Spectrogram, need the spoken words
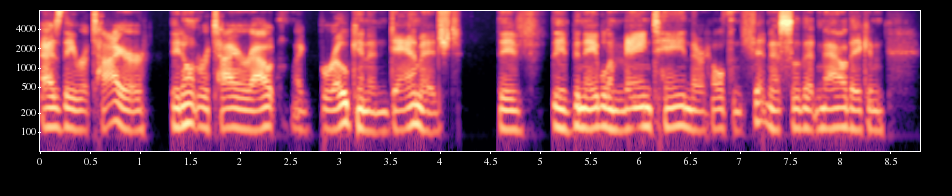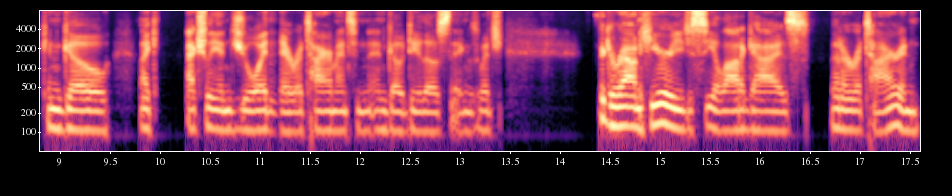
as they retire, they don't retire out like broken and damaged. They've they've been able to maintain their health and fitness so that now they can can go like actually enjoy their retirement and, and go do those things, which like around here you just see a lot of guys that are retiring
